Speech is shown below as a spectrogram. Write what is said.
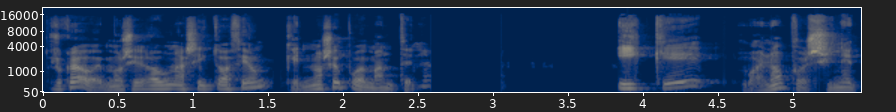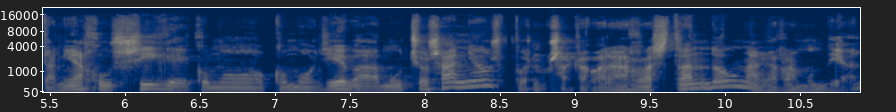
Pero claro, hemos llegado a una situación que no se puede mantener y que bueno, pues si Netanyahu sigue como, como lleva muchos años, pues nos acabará arrastrando una guerra mundial.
